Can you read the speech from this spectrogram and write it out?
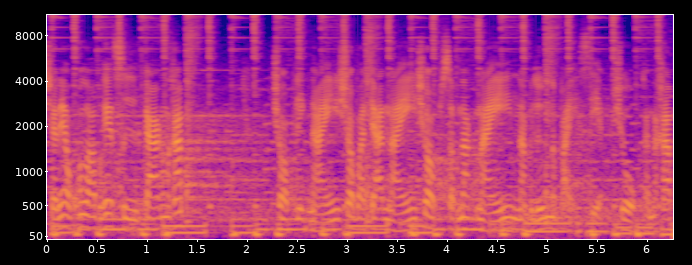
ช anel ของเราเป็นแค่สื่อกลางนะครับ ชอบเลขไหน ชอบอาจารย์ไหน ชอบสำนักไหนนำไปลุ้นนำไปเสี่ยงโชคกันนะครับ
